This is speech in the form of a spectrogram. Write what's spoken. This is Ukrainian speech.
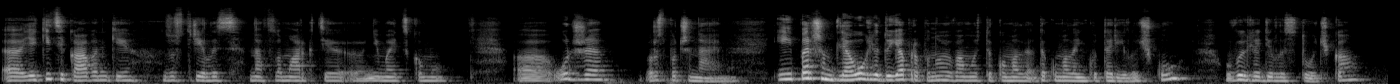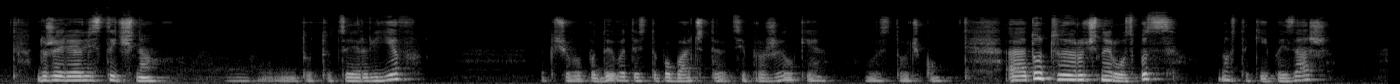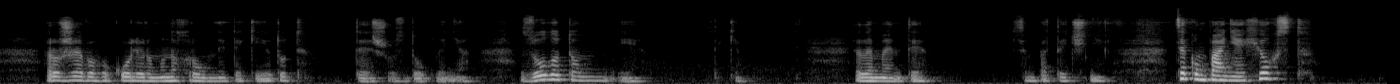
е, які цікавинки зустрілись на фломаркті е, німецькому. Е, Отже, розпочинаємо. І першим для огляду я пропоную вам ось таку, таку маленьку тарілочку у вигляді листочка. Дуже реалістична тут цей рельєф. Якщо ви подивитесь, то побачите ці прожилки в листочку. Е, Тут ручний розпис, ну, ось такий пейзаж рожевого кольору, монохромний такий. Тут теж оздоблення золотом і такі елементи симпатичні. Це компанія Хьохст.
